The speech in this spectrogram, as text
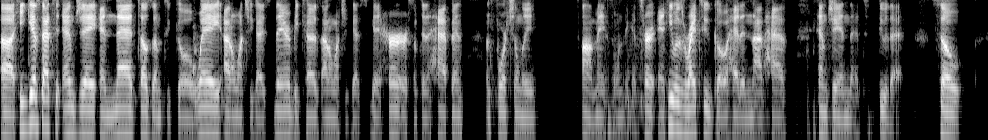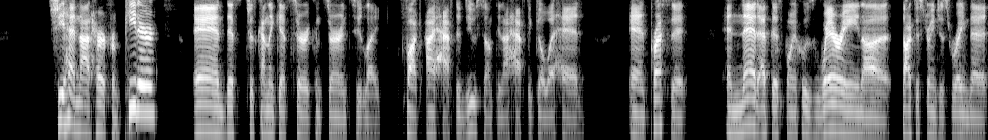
Uh, he gives that to MJ, and Ned tells them to go away. I don't want you guys there because I don't want you guys to get hurt or something to happen. Unfortunately, Aunt May is the one that gets hurt, and he was right to go ahead and not have MJ and Ned to do that. So she had not heard from Peter, and this just kind of gets her concerned to like, fuck, I have to do something. I have to go ahead and press it. And Ned, at this point, who's wearing uh, Doctor Strange's ring that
